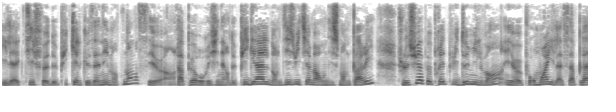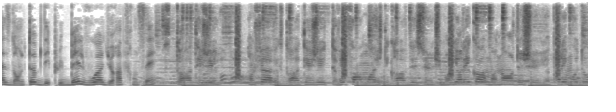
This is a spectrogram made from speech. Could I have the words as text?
Il est actif depuis quelques années maintenant. C'est euh, un rappeur originaire de Pigalle dans le 18e arrondissement de Paris. Je le suis à peu près depuis 2020 et euh, pour moi il a sa place dans le top des plus belles voix du rap français. Stratégie, on le fait avec stratégie. T'avais foi en moi et j'étais grave déçu. Tu me regardais comme un ange dessus. Après les motos,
